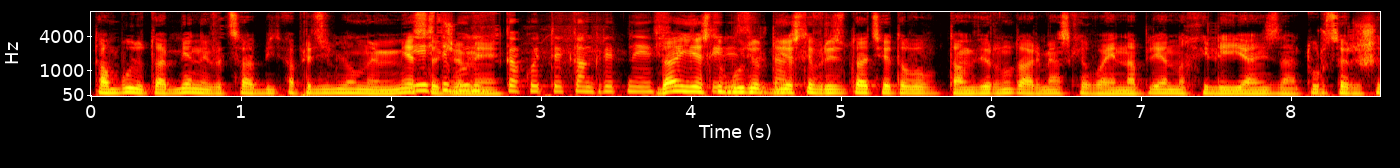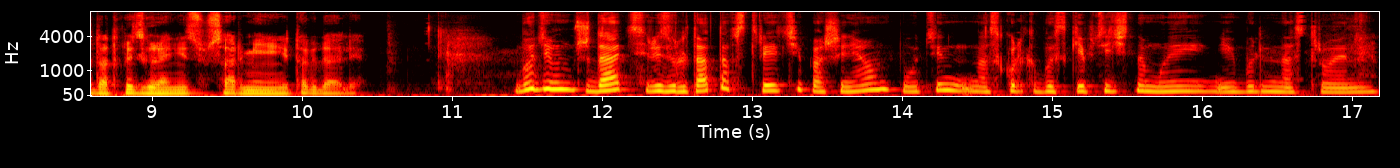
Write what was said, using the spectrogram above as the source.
там будут обмениваться определенными месседжами. Если будет какой-то конкретный эффект. Да, если будет, если в результате этого там вернут армянских военнопленных или, я не знаю, Турция решит открыть границу с Арменией и так далее. Будем ждать результатов встречи Пашинян-Путин, насколько бы скептично мы не были настроены.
